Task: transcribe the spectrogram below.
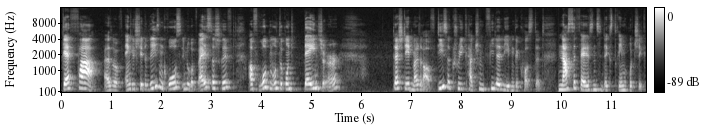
Gefahr. Also auf Englisch steht riesengroß in weißer Schrift auf rotem Untergrund Danger. Da steht mal drauf, dieser Creek hat schon viele Leben gekostet. Nasse Felsen sind extrem rutschig.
